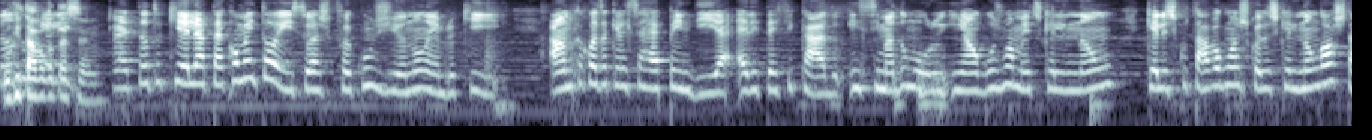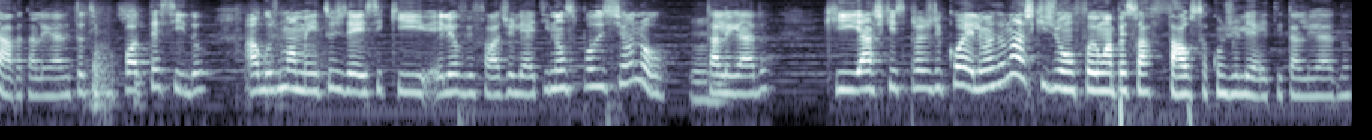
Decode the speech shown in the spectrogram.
é. o que tava ele- acontecendo. É, tanto que ele até comentou isso, acho que foi com o Gil, eu não lembro, que a única coisa que ele se arrependia é de ter ficado em cima do muro em alguns momentos que ele não. que ele escutava algumas coisas que ele não gostava, tá ligado? Então, tipo, pode ter sido alguns momentos desse que ele ouviu falar de Juliette e não se posicionou, Uhum. tá ligado? Que acho que isso prejudicou ele, mas eu não acho que João foi uma pessoa falsa com Juliette, tá ligado?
